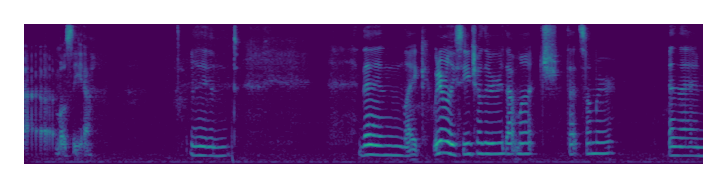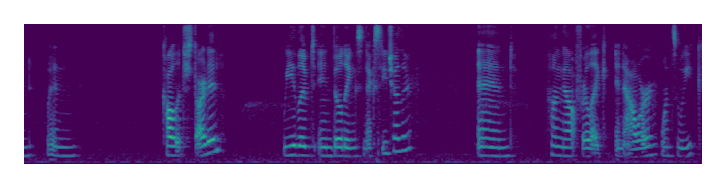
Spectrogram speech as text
Uh, mostly, yeah. And then like we didn't really see each other that much that summer. And then when college started, we lived in buildings next to each other and hung out for like an hour once a week.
